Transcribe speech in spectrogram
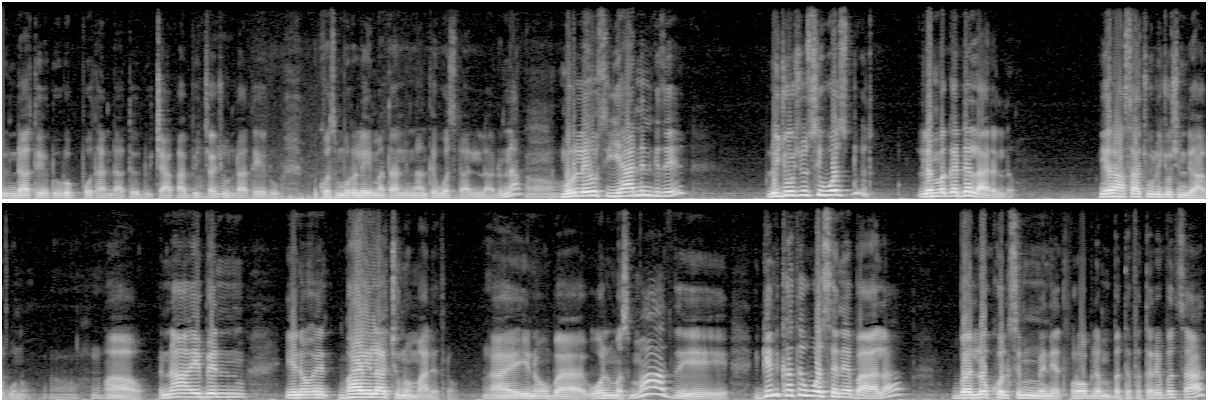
እንዳትሄዱ፣ ሩቅ ቦታ እንዳትሄዱ፣ ጫካ ብቻችሁ እንዳትሄዱ፣ because ሙርሌ ይመጣል እናንተ ይወስዳል ይላሉ። እና ሙርሌ ውስጥ ያንን ጊዜ ልጆቹ ሲወስዱ ለመገደል አይደለም የራሳችሁ ልጆች እንዲያርጉ ነው። አዎ። እና even ባህላችሁ ነው ማለት ነው። ነው almost ማት ግን ከተወሰነ በኋላ በ local ስምምነት problem በተፈጠረበት ሰዓት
